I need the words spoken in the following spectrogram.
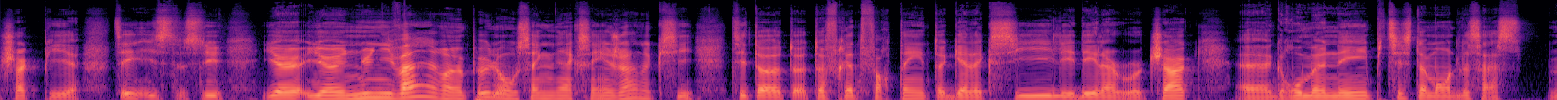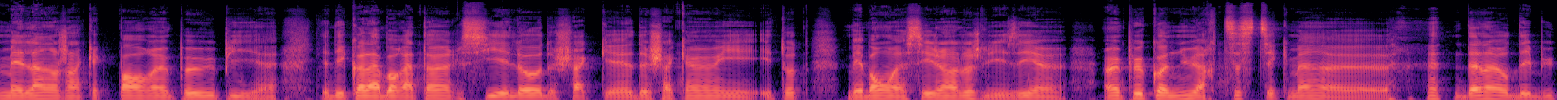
Chuck. Puis, tu sais, il y a, un univers un peu là, au Saguenay-Saint-Jean, qui, tu sais, t'as, t'as, Fred Fortin, t'as Galaxy, les Dale Chuck, euh, Gros Menet. Puis, tu sais, ce monde-là, ça se mélange en quelque part un peu, puis il euh, y a des collaborateurs ici et là de chaque euh, de chacun et, et tout. Mais bon, euh, ces gens-là, je les ai un, un peu connus artistiquement dès leur début.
